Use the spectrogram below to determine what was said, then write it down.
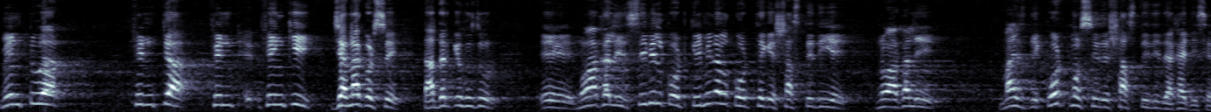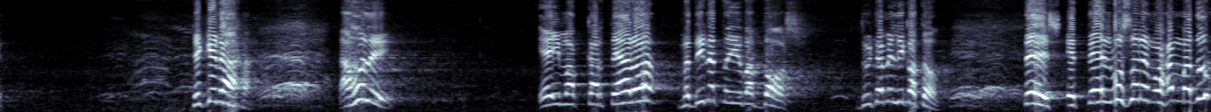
মিন্টু আর ফিনটা ফিন- ফিঙ্কি জানা করছে তাদেরকে হুজুর এ, Noakhali civil court criminal court থেকে শাস্তি দিয়ে নোয়াখালী মাইজদি কোর্ট মসজিদে শাস্তি দিয়ে দেখাই দিয়েছেন। ঠিক না তাহলে এই মক্কার তেরো মদিনা তৈবার দশ দুইটা মিলি কত? তেইশ। এই তেইশ বছরে মোহাম্মদুর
